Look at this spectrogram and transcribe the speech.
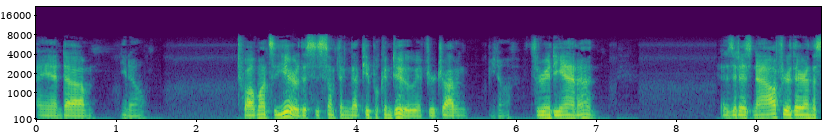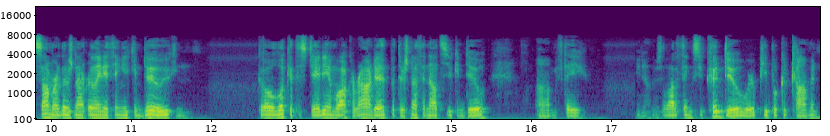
and um, you know 12 months a year this is something that people can do if you're driving you know through Indiana. As it is now, if you're there in the summer, there's not really anything you can do. You can go look at the stadium, walk around it, but there's nothing else you can do. Um, if they, you know, there's a lot of things you could do where people could come and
